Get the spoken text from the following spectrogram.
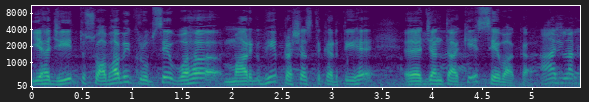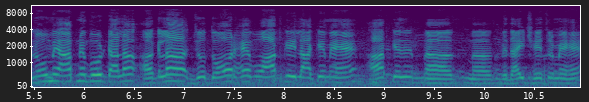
यह जीत स्वाभाविक रूप से वह मार्ग भी प्रशस्त करती है जनता की सेवा का। आज लखनऊ में आपने वोट डाला। अगला जो दौर है वो आपके इलाके में है आपके विधायी क्षेत्र में है।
